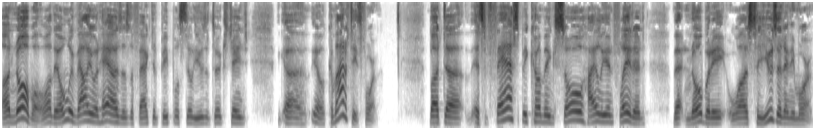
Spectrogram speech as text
unknowable. Well, the only value it has is the fact that people still use it to exchange, uh, you know, commodities for. But uh, it's fast becoming so highly inflated that nobody wants to use it anymore.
